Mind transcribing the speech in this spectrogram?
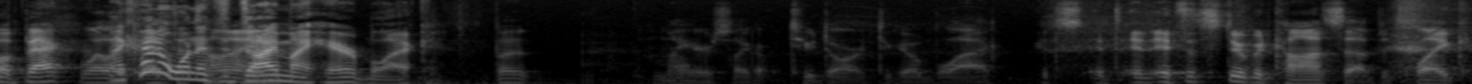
But back well, like, I kind of the wanted to dye my hair black, but my hair's like too dark to go black. It's it's it, it's a stupid concept. It's like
